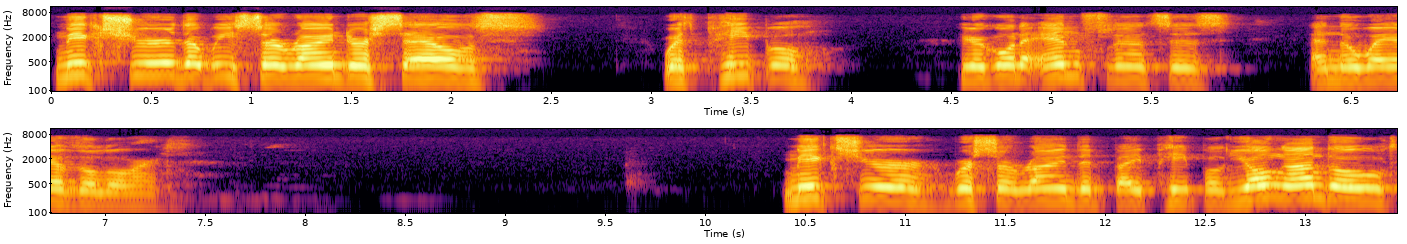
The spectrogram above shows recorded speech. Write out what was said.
make sure that we surround ourselves with people who are going to influence us in the way of the Lord. Make sure we're surrounded by people, young and old,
